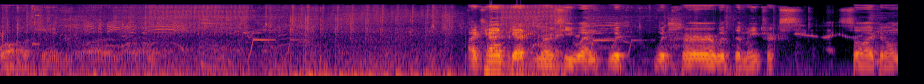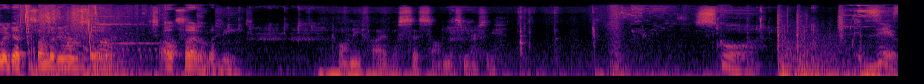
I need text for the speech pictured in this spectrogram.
Fucking god. I can't get Mercy when with with her with the Matrix, so I can only get somebody who's uh, outside of me. 25 assists on this mercy. Score. Zero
